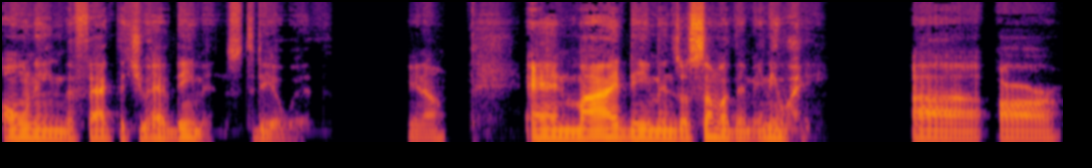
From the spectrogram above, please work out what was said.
owning the fact that you have demons to deal with, you know. And my demons, or some of them anyway, uh, are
